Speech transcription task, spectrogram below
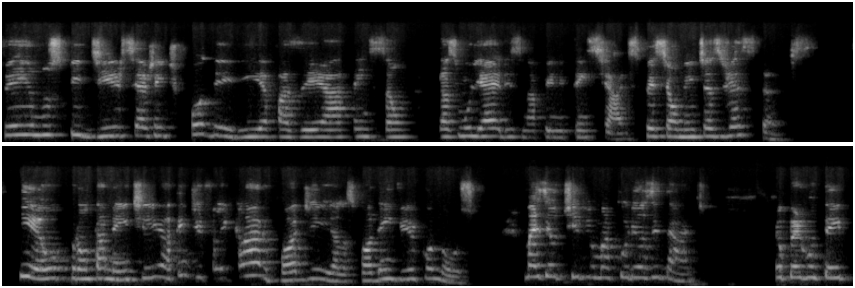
veio nos pedir se a gente poderia fazer a atenção das mulheres na penitenciária, especialmente as gestantes. E eu prontamente atendi, falei, claro, pode, elas podem vir conosco. Mas eu tive uma curiosidade. Eu perguntei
